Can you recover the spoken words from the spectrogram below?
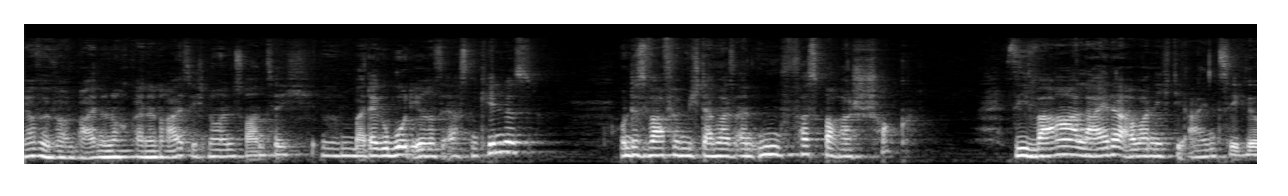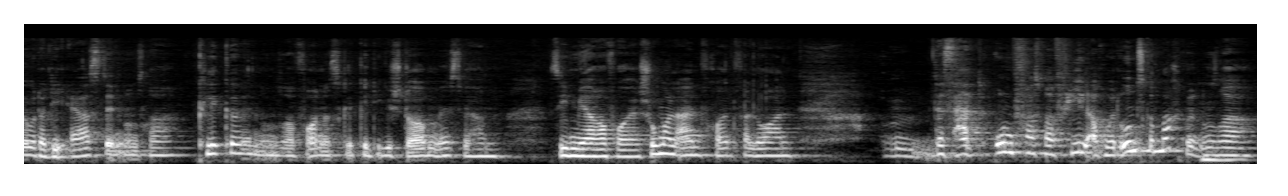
ja, wir waren beide noch keine 30, 29, äh, bei der Geburt ihres ersten Kindes. Und es war für mich damals ein unfassbarer Schock. Sie war leider aber nicht die einzige oder die erste in unserer Clique, in unserer Freundesklicke, die gestorben ist. Wir haben sieben Jahre vorher schon mal einen Freund verloren. Das hat unfassbar viel auch mit uns gemacht, mit unserer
